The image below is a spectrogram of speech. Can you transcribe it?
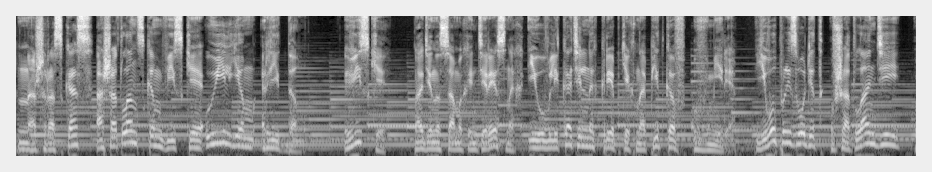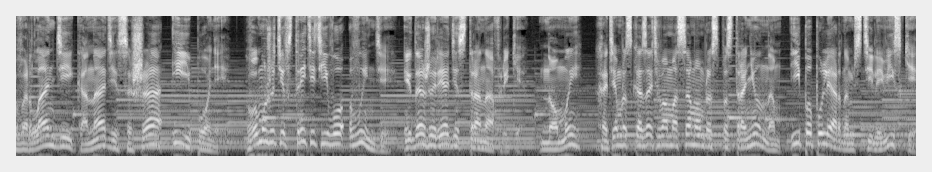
Наш рассказ о шотландском виске Уильям Риддл. Виски – один из самых интересных и увлекательных крепких напитков в мире. Его производят в Шотландии, в Ирландии, Канаде, США и Японии. Вы можете встретить его в Индии и даже ряде стран Африки. Но мы хотим рассказать вам о самом распространенном и популярном стиле виски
